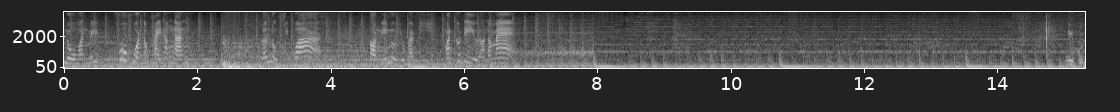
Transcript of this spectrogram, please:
หนูมันไม่คู่ควรกับใครทั้งนั้น แล้วหนูคิดว่า ตอนนี้หนูอยู่แบบนี้ มันก็ดีอยู่แล้วนะแม่ นี่คุณ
